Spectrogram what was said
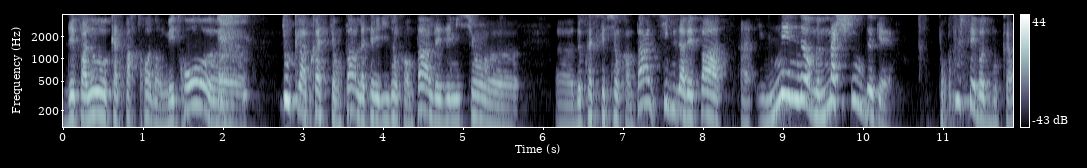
Des panneaux 4 par 3 dans le métro, euh, toute la presse qui en parle, la télévision qui en parle, des émissions euh, de prescription qui en parlent. Si vous n'avez pas un- une énorme machine de guerre pour pousser votre bouquin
